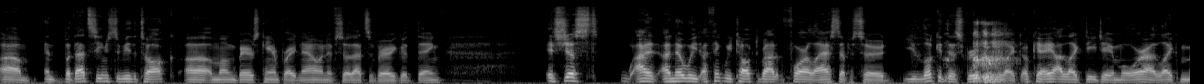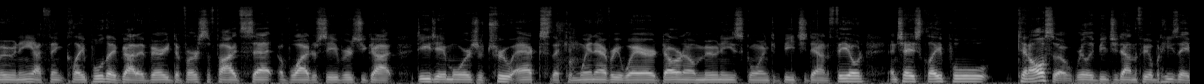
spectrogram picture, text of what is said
Um, and but that seems to be the talk uh, among Bears camp right now, and if so, that's a very good thing. It's just I, I know we I think we talked about it before our last episode. You look at this group and you're like, okay, I like DJ Moore, I like Mooney, I think Claypool. They've got a very diversified set of wide receivers. You got DJ Moore is your true X that can win everywhere. Darnell Mooney's going to beat you down the field, and Chase Claypool can also really beat you down the field, but he's a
